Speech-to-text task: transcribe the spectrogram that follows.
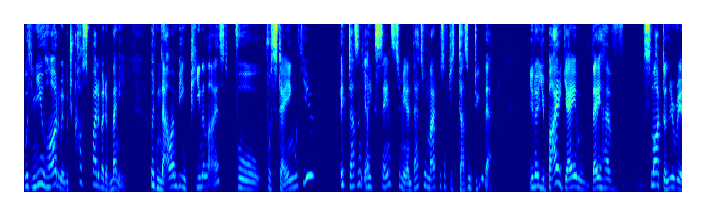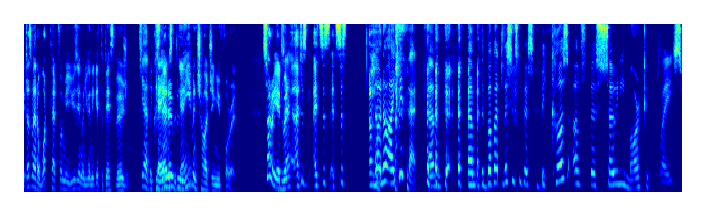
with new hardware, which costs quite a bit of money. But now I'm being penalized for for staying with you. It doesn't Yep. make sense to me, and that's where Microsoft just doesn't do that. You know, you buy a game, they have smart delivery. It doesn't matter what platform you're using, or you're going to get the best version Yeah, because they don't the believe game. in charging you for it. Sorry, Edwin. I just, it's just, it's just. No, no, I get that. Um, um, but but listen to this. Because of the Sony Marketplace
